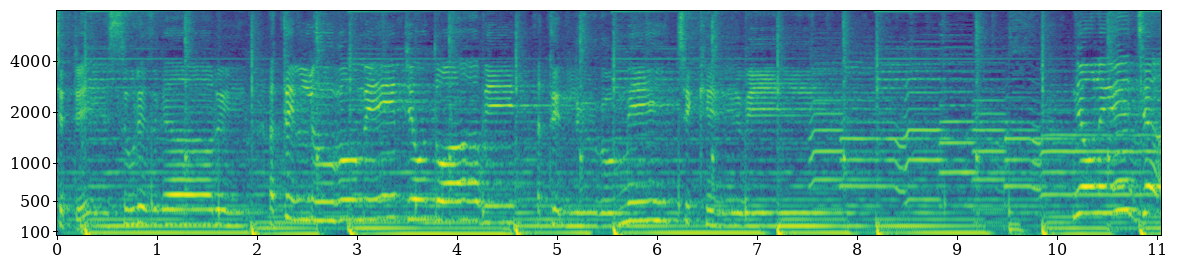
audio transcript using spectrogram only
ချစ်တယ်ဆိုတဲ့စကားတွေအစ်စ်လူကိုမေးပြောသွားပြီးအစ်စ်လူကိုမေးချစ်ခဲ့ပြီးမျောလေးချက်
